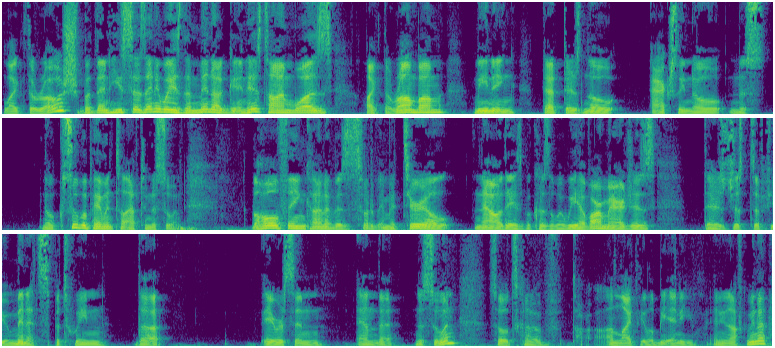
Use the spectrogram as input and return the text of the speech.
like the Rosh, but then he says, anyways, the Minag in his time was like the Rambam, meaning that there's no actually no no ksuba payment till after Nisuin. The whole thing kind of is sort of immaterial nowadays because the way we have our marriages, there's just a few minutes between the Erison and the Nesuin, so it's kind of unlikely there'll be any any nafkamina.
